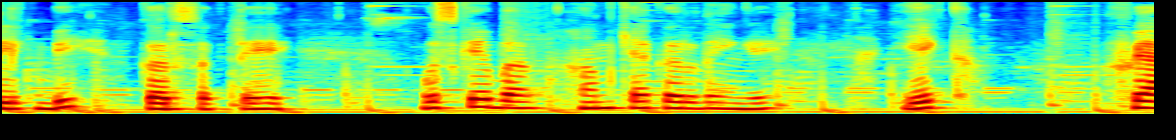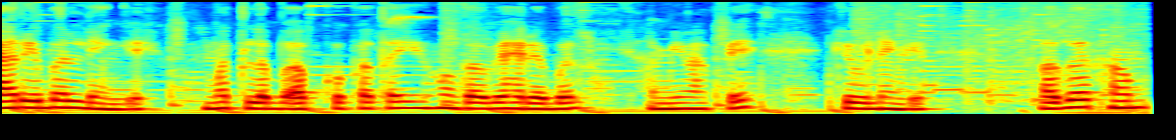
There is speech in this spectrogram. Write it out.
क्लिक भी कर सकते हैं। उसके बाद हम क्या कर देंगे? एक वेरिएबल लेंगे। मतलब आपको पता ही होगा वेरिएबल हम यहाँ पे क्यों लेंगे? अगर हम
